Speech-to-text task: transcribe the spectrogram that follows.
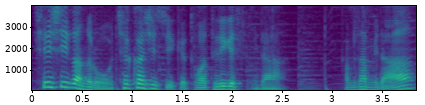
실시간으로 체크하실 수 있게 도와드리겠습니다. 감사합니다.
